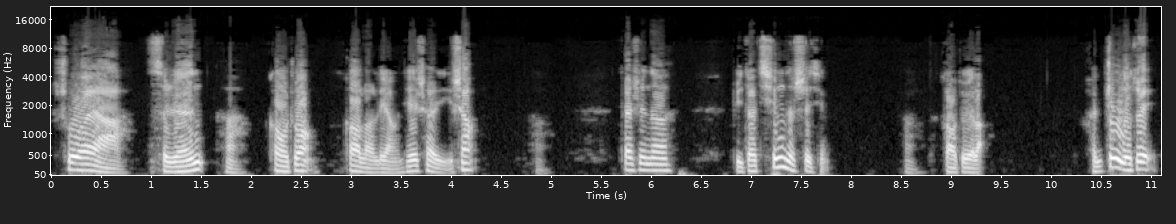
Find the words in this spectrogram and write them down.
说呀，此人啊告状告了两件事以上啊，但是呢，比较轻的事情啊告对了，很重的罪，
